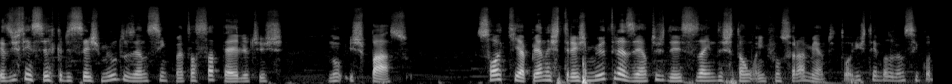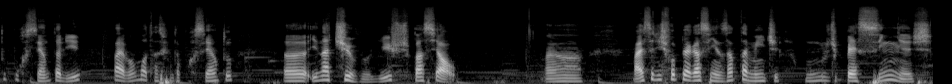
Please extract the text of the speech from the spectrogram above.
existem cerca de 6.250 satélites no espaço. Só que apenas 3.300 desses ainda estão em funcionamento. Então a gente tem mais ou menos 50% ali, vai, vamos botar 50% uh, ah, inativo, lixo espacial. Uh, mas se a gente for pegar assim, exatamente o número de pecinhas,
